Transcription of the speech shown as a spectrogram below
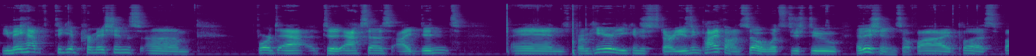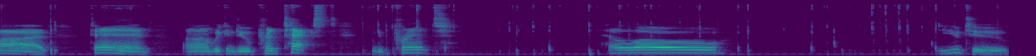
You may have to give permissions um, for it to, to access. I didn't. And from here, you can just start using Python. So let's just do addition. So 5 plus 5, 10. Uh, we can do print text. do print hello YouTube.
